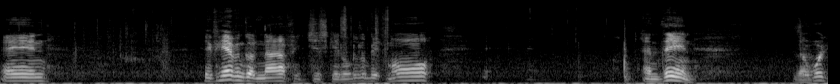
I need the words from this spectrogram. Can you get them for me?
And if you haven't got enough, you just get a little bit more. And then So what?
